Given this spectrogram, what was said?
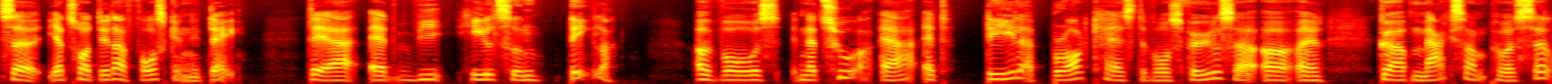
Så jeg tror, at det, der er forskellen i dag, det er, at vi hele tiden deler. Og vores natur er at dele, at broadcaste vores følelser og at gøre opmærksom på os selv.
